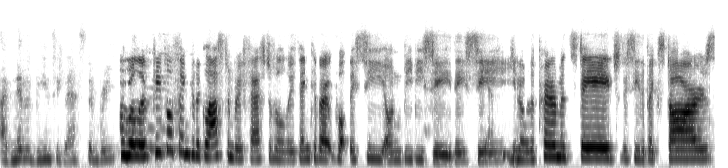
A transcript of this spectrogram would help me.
I've never been to Glastonbury. Well, if people think of the Glastonbury Festival, they think about what they see on BBC. They see, yeah. you know, the pyramid stage. They see the big stars.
